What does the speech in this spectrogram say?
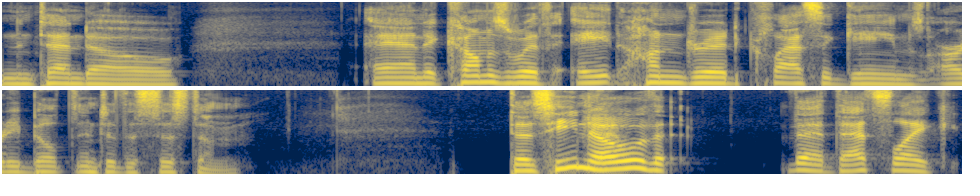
Nintendo, and it comes with 800 classic games already built into the system. Does he know that that that's like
